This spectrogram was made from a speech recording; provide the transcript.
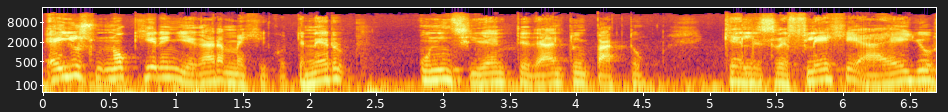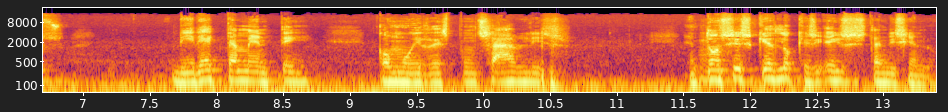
Ellos no quieren llegar a México, tener un incidente de alto impacto que les refleje a ellos directamente como irresponsables. Entonces, ¿qué es lo que ellos están diciendo?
